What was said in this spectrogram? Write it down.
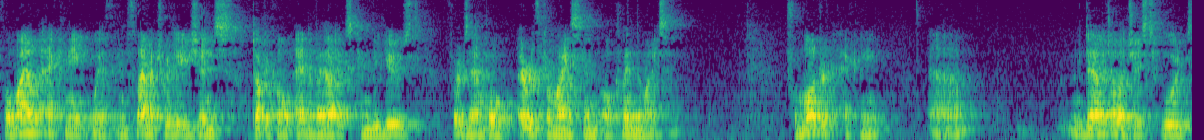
For mild acne with inflammatory lesions, topical antibiotics can be used, for example, erythromycin or clindamycin. For moderate acne, uh, dermatologists would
